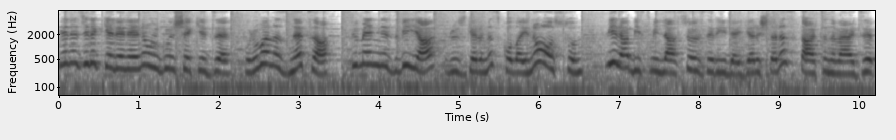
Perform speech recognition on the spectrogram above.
denizcilik geleneğine uygun şekilde Pruvanız neta, dümeniniz via, rüzgarınız kolayına olsun, vira bismillah sözleriyle yarışların startını verdi.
